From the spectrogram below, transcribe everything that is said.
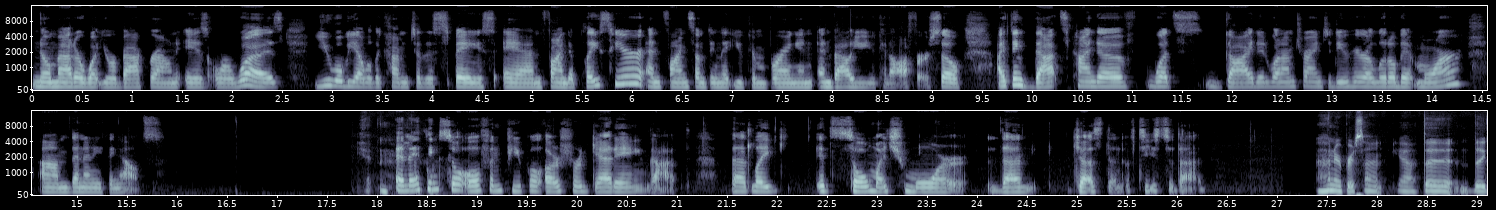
no matter what your background is or was, you will be able to come to this space and find a place here and find something that you can bring and, and value you can offer. So I think that's kind of what's guided what I'm trying to do here a little bit more um, than anything else. Yeah. And I think so often people are forgetting that that like it's so much more than just NFTs to that. hundred percent. Yeah. The the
